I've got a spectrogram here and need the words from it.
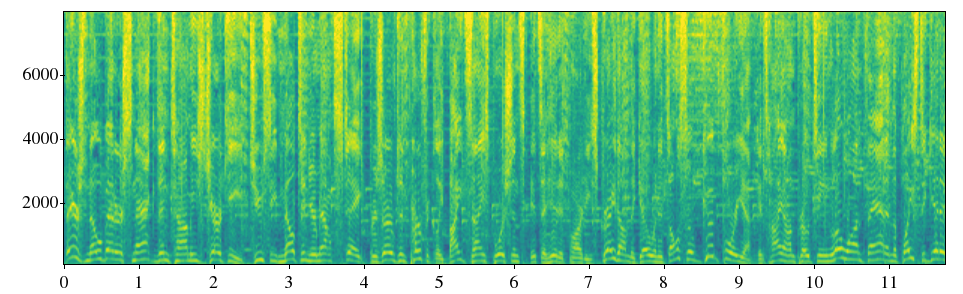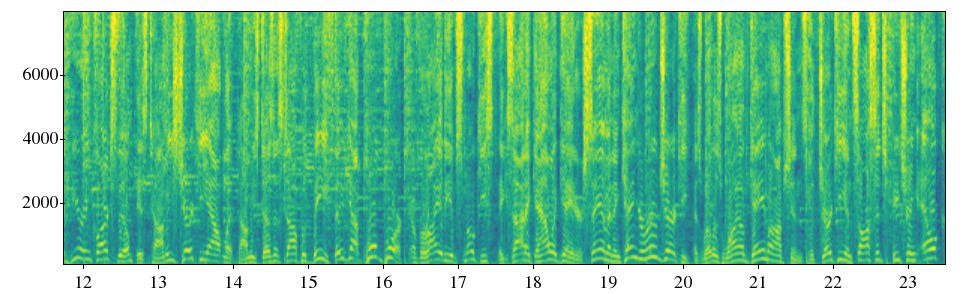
There's no better snack than Tommy's Jerky. Juicy, melt-in-your-mouth steak, preserved in perfectly bite-sized portions. It's a hit at parties, great on the go, and it's also good for you. It's high on protein, low on fat, and the place to get it here in Clarksville is Tommy's Jerky Outlet. Tommy's doesn't stop with beef. They've got pulled pork, a variety of smokies, exotic alligator, salmon, and kangaroo jerky, as well as wild game options with jerky and sausage featuring elk,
